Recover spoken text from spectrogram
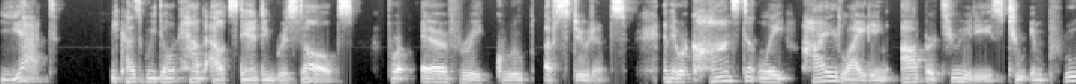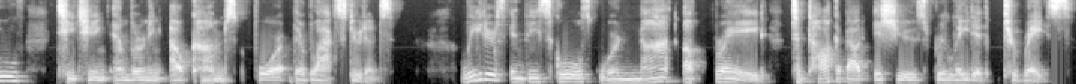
yet because we don't have outstanding results for every group of students. And they were constantly highlighting opportunities to improve teaching and learning outcomes for their Black students. Leaders in these schools were not afraid to talk about issues related to race.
